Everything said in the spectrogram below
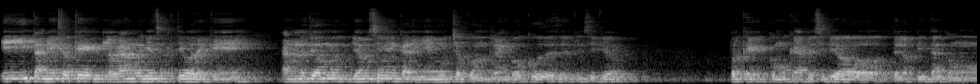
Y también creo que lograron muy bien su objetivo de que, al menos yo, yo sí me encariñé mucho con Rengoku desde el principio, porque como que al principio te lo pintan como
